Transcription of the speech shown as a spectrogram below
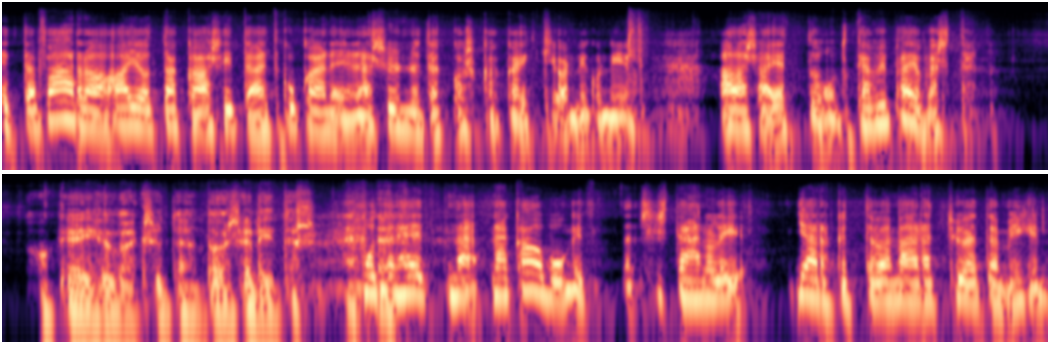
Että vaaraa ajo takaa sitä, että kukaan ei enää synnytä, koska kaikki on niin, niin alas ajettua, mutta kävi päinvastoin. Okei, hyväksytään toi selitys. Mutta hei, nämä kaupungit, siis tämähän oli järkyttävä määrä työtä, mihin,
